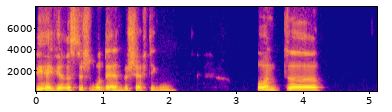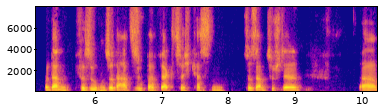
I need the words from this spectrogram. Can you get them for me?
behavioristischen Modellen beschäftigen und, äh, und dann versuchen, so eine Art super Werkzeugkasten zusammenzustellen. Äh,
